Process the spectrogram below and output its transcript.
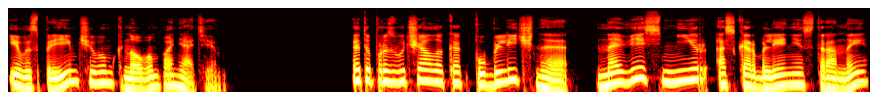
и восприимчивым к новым понятиям. Это прозвучало как публичное на весь мир оскорбление страны,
